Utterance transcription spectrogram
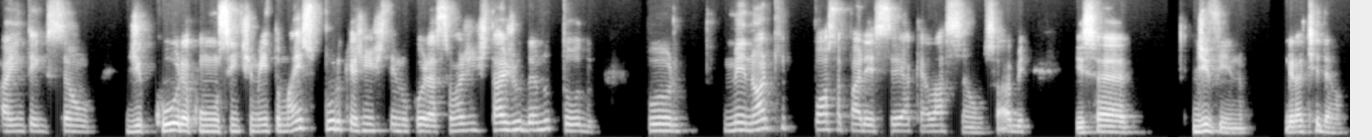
a intenção de cura com o sentimento mais puro que a gente tem no coração, a gente está ajudando todo, por menor que possa parecer aquela ação, sabe? Isso é divino. Gratidão.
